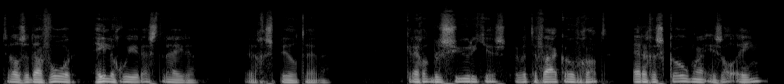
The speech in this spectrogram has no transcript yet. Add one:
Terwijl ze daarvoor hele goede wedstrijden eh, gespeeld hebben. Je krijgt wat blessuretjes, we hebben het er vaak over gehad. Ergens komen is al één.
